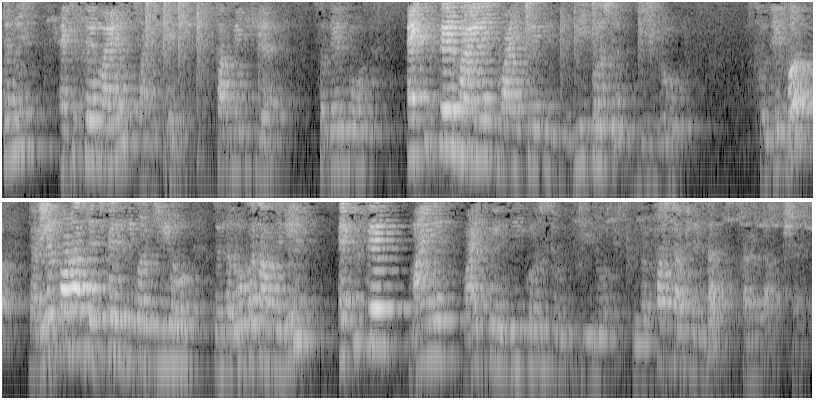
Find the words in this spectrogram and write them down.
tell me? X square minus y square. Submit here. So therefore x square minus y square is, is equals to 0 so therefore the real part of z square is equal to 0 then the locus of is x square minus y square is equals to 0 the first option is the correct option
